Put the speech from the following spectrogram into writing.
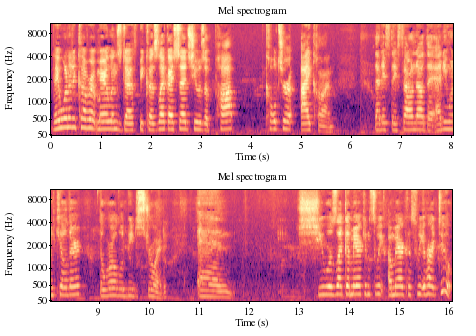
They wanted to cover up Marilyn's death because, like I said, she was a pop culture icon. That if they found out that anyone killed her, the world would be destroyed. And she was like American sweet America's sweetheart too.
